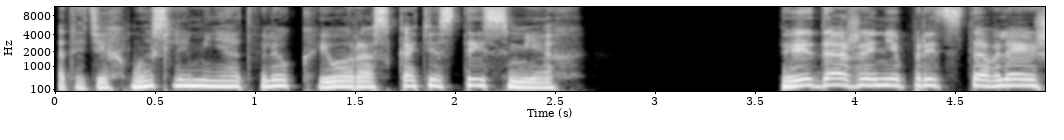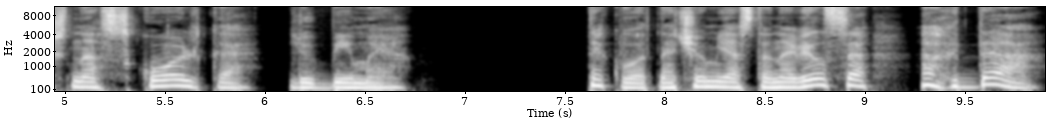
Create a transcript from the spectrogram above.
От этих мыслей меня отвлек его раскатистый смех. Ты даже не представляешь, насколько, любимая. Так вот, на чем я остановился? Ах, да.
